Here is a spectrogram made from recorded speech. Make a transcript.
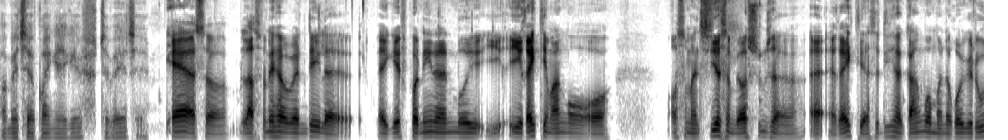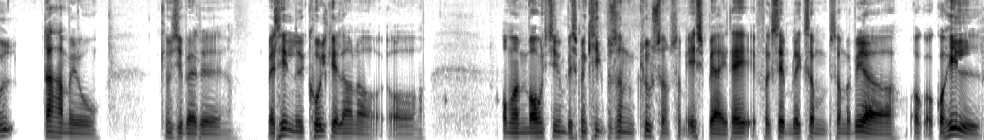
var med til at bringe AGF tilbage til. Ja, altså, Lars Forné har jo været en del af AGF på den ene eller anden måde i, i rigtig mange år, og og som man siger, som jeg også synes er, er, er rigtigt, altså de her gange, hvor man er rykket ud, der har man jo, kan man sige, været, øh, været helt nede i kulkælderen, og, og, og man må sige, hvis man kigger på sådan en klub som, som Esbjerg i dag, for eksempel, ikke, som, som er ved at, at, at gå helt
